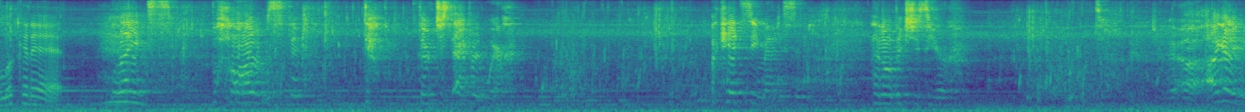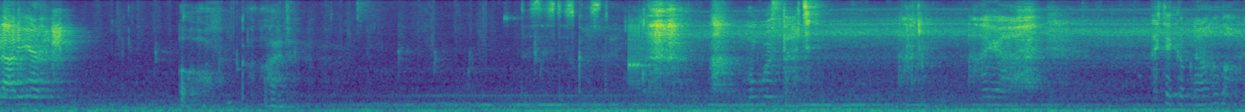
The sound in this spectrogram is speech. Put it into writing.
Look at it. legs, arms, they, they're just everywhere. I can't see Madison. I don't think she's here. Uh, I gotta get out of here. Oh, God. This is disgusting. What was that? I, uh, I think I'm not alone.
